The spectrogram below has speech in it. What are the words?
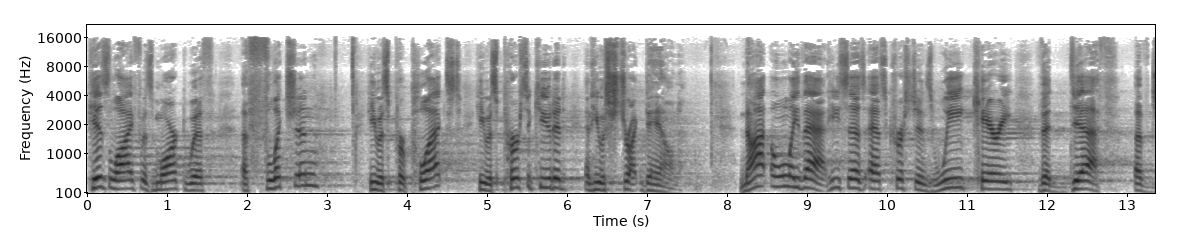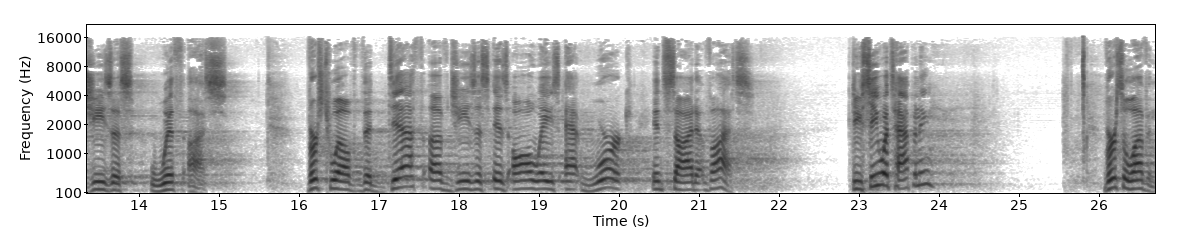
His life was marked with affliction, he was perplexed, he was persecuted, and he was struck down. Not only that, he says, as Christians, we carry the death of Jesus with us. Verse 12, the death of Jesus is always at work inside of us. Do you see what's happening? Verse 11,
